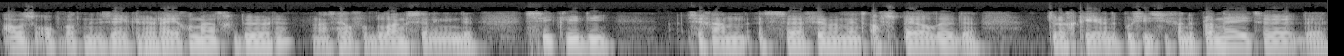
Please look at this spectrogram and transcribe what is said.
alles op wat met een zekere regelmaat gebeurde. Men had heel veel belangstelling in de cycli die zich aan het uh, firmament afspeelden. De terugkerende positie van de planeten, de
